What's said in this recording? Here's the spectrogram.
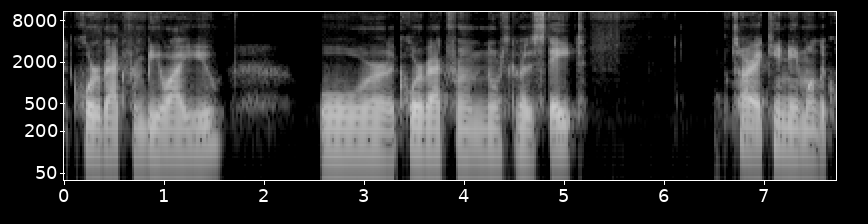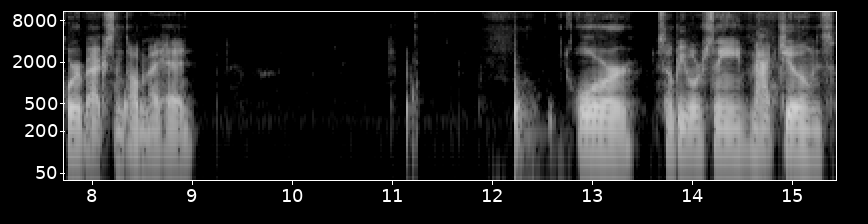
the quarterback from BYU, or the quarterback from North Dakota State. Sorry, I can't name all the quarterbacks on the top of my head. Or some people are saying Mac Jones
